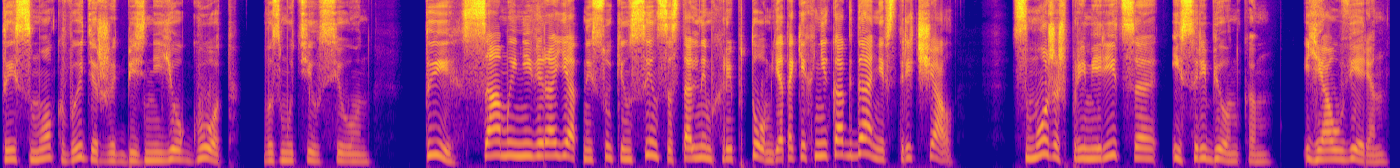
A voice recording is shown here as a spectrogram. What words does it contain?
Ты смог выдержать без нее год возмутился он. Ты самый невероятный сукин сын с остальным хребтом. Я таких никогда не встречал. Сможешь примириться и с ребенком. Я уверен.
